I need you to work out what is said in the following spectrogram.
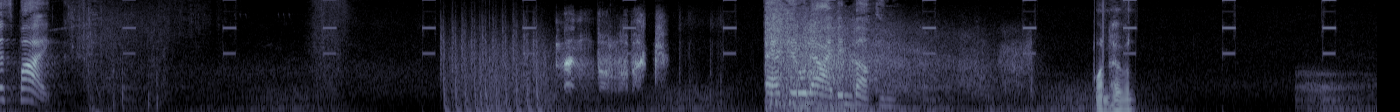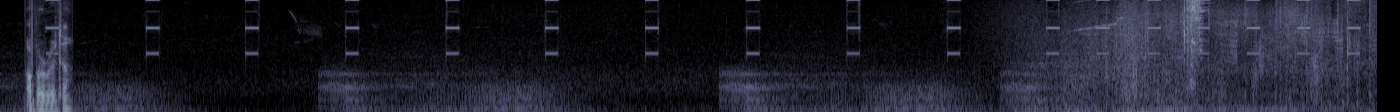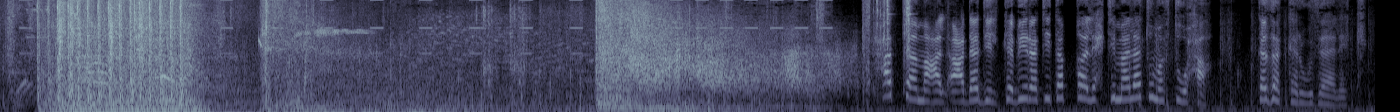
زرعت السبايك من ضربك؟ آخر لاعب باق One heaven. Operator. الكبيرة تبقى الاحتمالات مفتوحة. تذكروا ذلك.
